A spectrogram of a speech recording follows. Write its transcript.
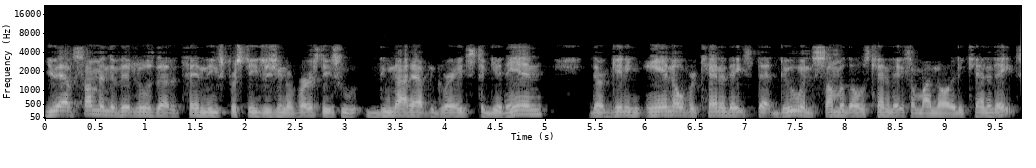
You have some individuals that attend these prestigious universities who do not have the grades to get in. They're getting in over candidates that do, and some of those candidates are minority candidates.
